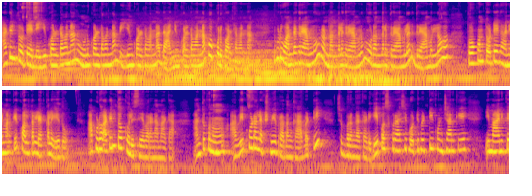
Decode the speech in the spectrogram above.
వాటితోటే నెయ్యి కొలటం అన్నా నూనె కొలటం అన్నా బియ్యం కొలటం అన్నా ధాన్యం కొలటం అన్నా పప్పులు కొలటం అన్నా ఇప్పుడు వంద గ్రాములు రెండు వందల గ్రాములు మూడు వందల గ్రాములు అని గ్రాముల్లో తూకంతోటే కానీ మనకి కొలతలు లెక్క లేదు. అప్పుడు వాటితో కొలిసేవారు అన్నమాట అందుకును అవి కూడా లక్ష్మీప్రదం కాబట్టి శుభ్రంగా కడిగి పసుపు రాసి పొట్టి పెట్టి కొంచానికి ఈ మానిక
